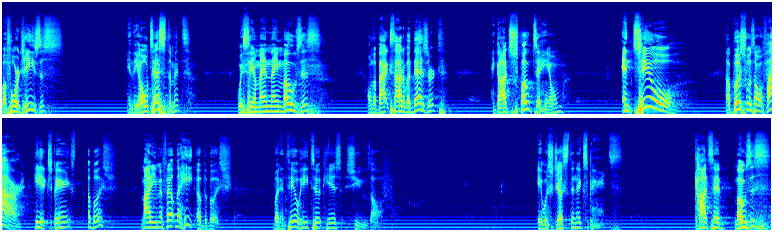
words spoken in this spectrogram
Before Jesus, in the Old Testament, we see a man named Moses on the backside of a desert, and God spoke to him until a bush was on fire. He experienced a bush, might even felt the heat of the bush, but until he took his shoes off. It was just an experience. God said, Moses,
